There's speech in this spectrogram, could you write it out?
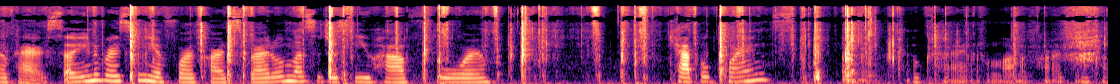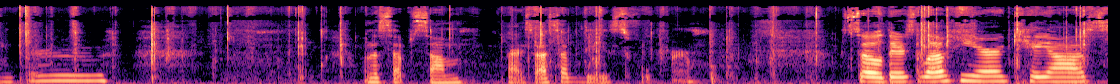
okay so universe give me a four card spread what messages do you have for capricorns okay a lot of cards gonna come through I'm gonna sub some. All right, so I sub these four. So there's love here, chaos,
